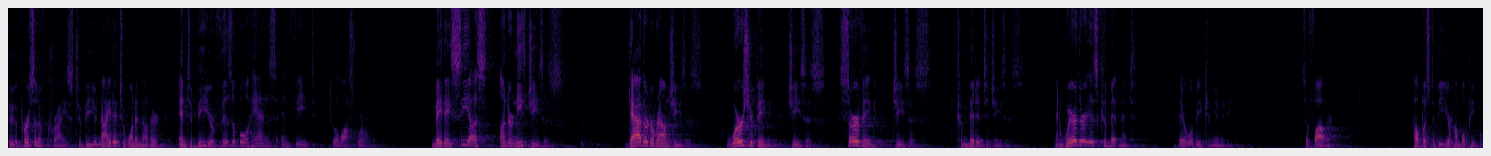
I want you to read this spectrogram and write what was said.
through the person of Christ to be united to one another and to be your visible hands and feet to a lost world. May they see us underneath Jesus, gathered around Jesus, worshiping Jesus, serving Jesus, committed to Jesus. And where there is commitment, there will be community. So, Father, help us to be your humble people,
